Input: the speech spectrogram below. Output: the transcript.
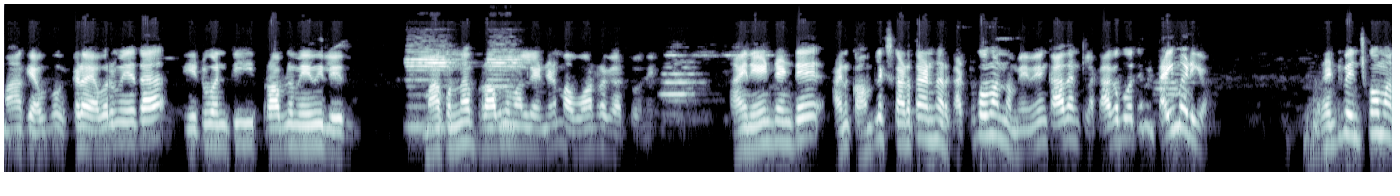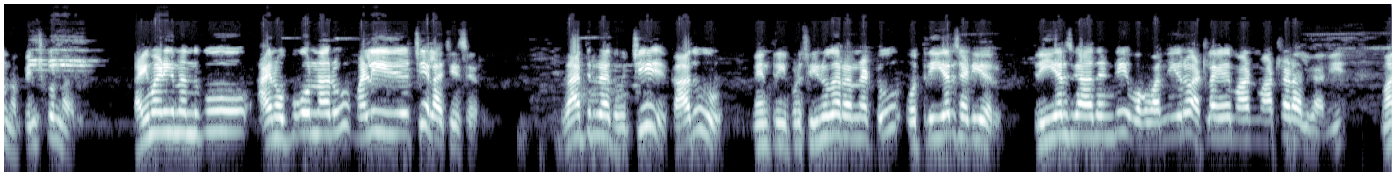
మాకు ఇక్కడ ఎవరి మీద ఎటువంటి ప్రాబ్లం ఏమీ లేదు. మాకున్న ప్రాబ్లం వల్ల ఏంటంటే మా ఓనర్ గారితోనే. ఆయన ఏంటంటే ఆయన కాంప్లెక్స్ కడతా అంటున్నారు. కట్టుకోమన్నాం. మేమేం కాదంట్లా. కాకపోతే మేము టైం అడిగాం. రెంట్ పెంచుకోమన్నాం. పెంచుకున్నారు. టైం అడిగినందుకు ఆయన ఒప్పుకున్నారు. మళ్ళీ ఇది వచ్చి ఇలా చేశారు. రాత్రి రాత్రి వచ్చి కాదు మేము త్రీ ఇప్పుడు శ్రీను గారు అన్నట్టు ఓ త్రీ ఇయర్స్ అడిగారు. త్రీ ఇయర్స్ కాదండి ఒక వన్ ఇయర్ అట్లాగే మాట్లాడాలి కానీ మా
